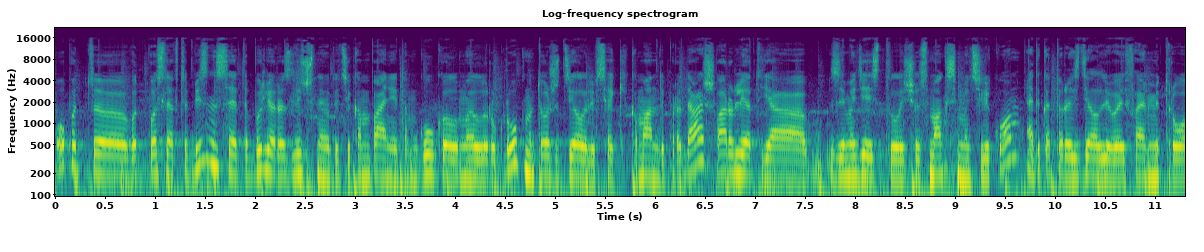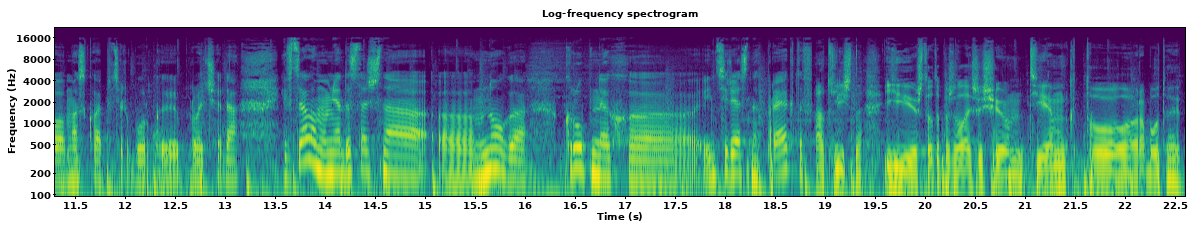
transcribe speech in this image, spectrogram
опыт э, вот после автобизнеса это были различные вот эти компании, там Google, Mail.ru Group, мы тоже делали всякие команды продаж. Пару лет я взаимодействовала еще с Максима Телеком, это которые сделали Wi-Fi метро Москва, Петербург и прочее, да. И в целом у меня достаточно э, много крупных э, интересных проектов. Отлично. И что ты пожелаешь еще тем, кто работает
